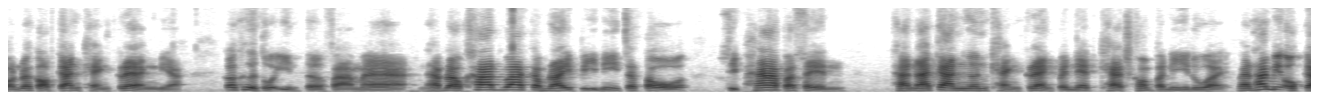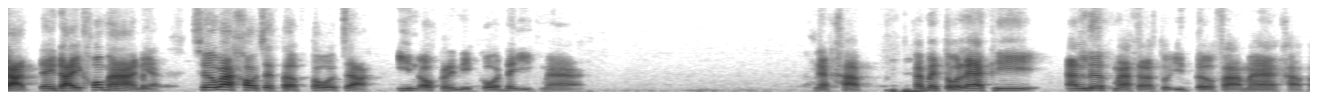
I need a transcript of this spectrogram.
ผลประกอบการแข็งแกร่งเนี่ยก็คือตัวอินเตอร์ฟาร์มานะครับเราคาดว่ากำไรปีนี้จะโต 15% ฐานะการเงินแข็งแกร่งเป็น net cash company ด้วยเพราะถ้ามีโอกาสใด ๆ เข้ามาเนี่ย เชื่อว่าเขาจะเติบโตจาก inorganic growth ได้อีกมากนะครับก็เป็นตัวแรกที่อันเลือกมาสำหรับตัวอินเตอร์ฟาร์มาครับ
